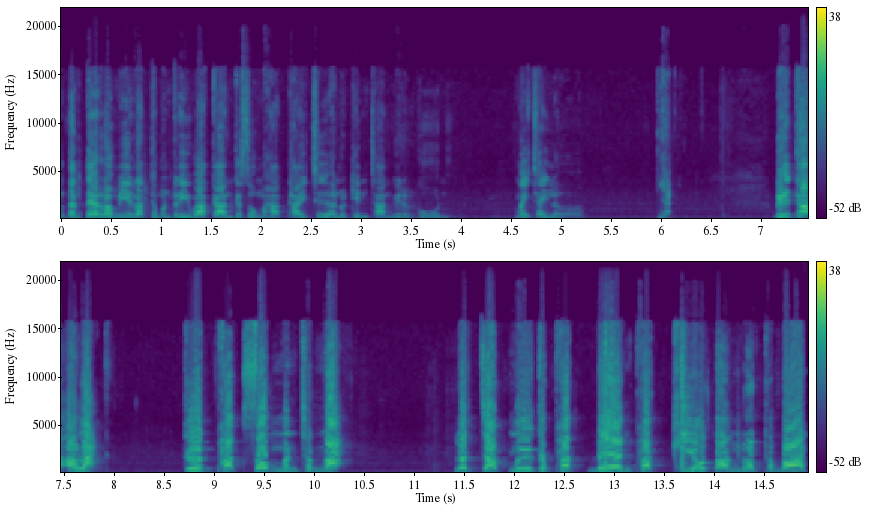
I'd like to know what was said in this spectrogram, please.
ำตั้งแต่เรามีรัฐมนตรีว่าการกระทรวงมหาดไทย ชื่ออนุทินชาญวีรกูล ไม่ใช่เหรอเนี่ยหรือถ้าเอาละเกิดพักส้มมันชนะ แล้วจับมือกับพักแดงพัก เขียวตั้งรัฐบาล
